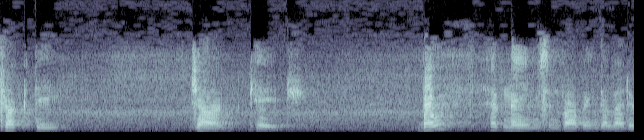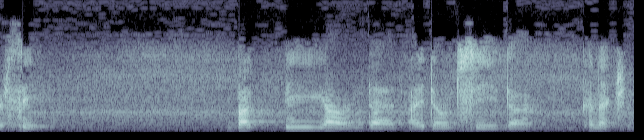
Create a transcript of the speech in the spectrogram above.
Chuck D. John Cage. Both have names involving the letter C. But beyond that, I don't see the connection.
